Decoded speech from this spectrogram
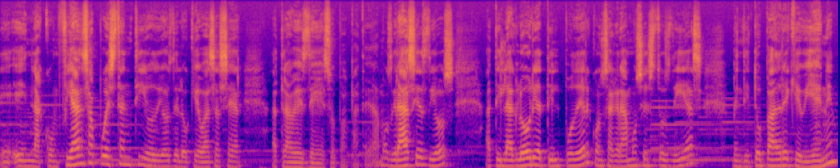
eh, en la confianza puesta en ti, oh Dios, de lo que vas a hacer a través de eso, papá. Te damos gracias, Dios a ti la gloria, a ti el poder. Consagramos estos días. Bendito Padre que vienen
